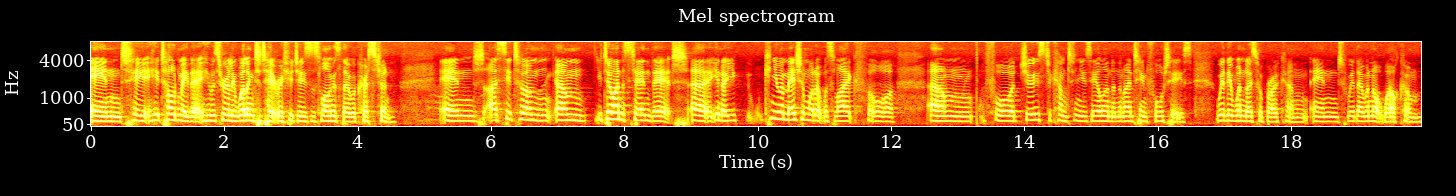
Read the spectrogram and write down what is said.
And he, he told me that he was really willing to take refugees as long as they were Christian. And I said to him, um, you do understand that, uh, you know, you, can you imagine what it was like for, um, for Jews to come to New Zealand in the 1940s, where their windows were broken and where they were not welcome.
